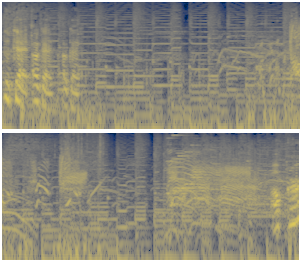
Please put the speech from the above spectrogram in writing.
Okay, okay, okay. Okay.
